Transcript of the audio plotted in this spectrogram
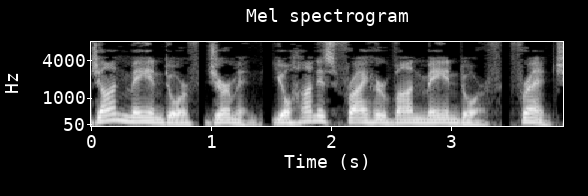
John Meyendorff German, Johannes Freiherr von Meyendorff, French,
